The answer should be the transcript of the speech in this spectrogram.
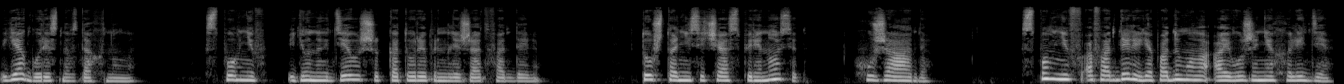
Я горестно вздохнула, вспомнив юных девушек, которые принадлежат Фаделю. То, что они сейчас переносят, хуже ада. Вспомнив о Фаделе, я подумала о его жене Халиде.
